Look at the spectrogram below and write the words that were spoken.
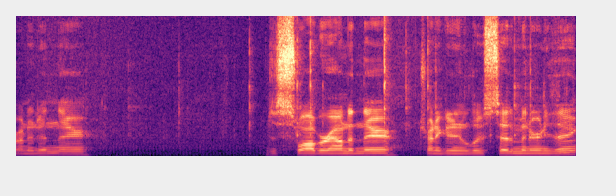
Run it in there. Just swab around in there, trying to get any loose sediment or anything.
